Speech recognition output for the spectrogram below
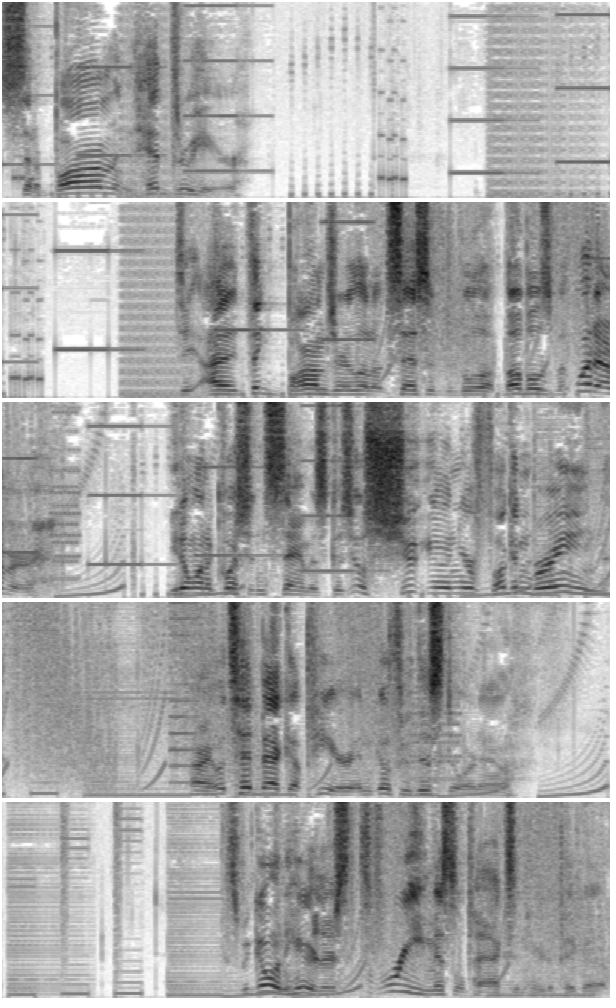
Set a bomb and head through here. I think bombs are a little excessive to blow up bubbles, but whatever. You don't want to question Samus, because he'll shoot you in your fucking brain. Alright, let's head back up here and go through this door now. As we go in here, there's three missile packs in here to pick up.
